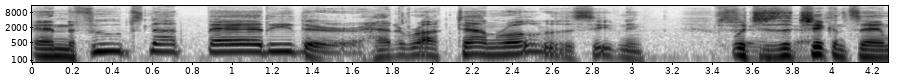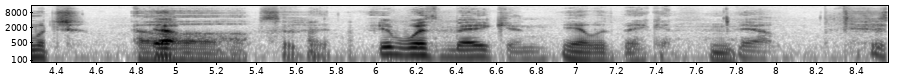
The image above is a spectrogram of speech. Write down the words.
And the food's not bad either. Had a Rocktown roller this evening, It's which is a chicken sandwich. Yep. Oh, so good. With bacon. Yeah, with bacon. Mm. Yeah.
